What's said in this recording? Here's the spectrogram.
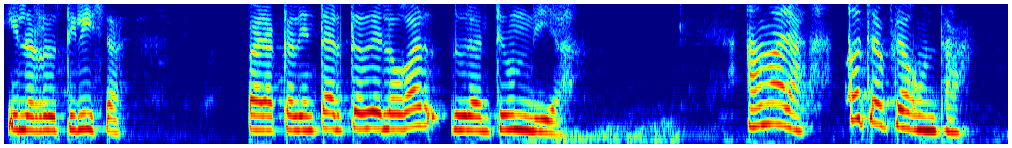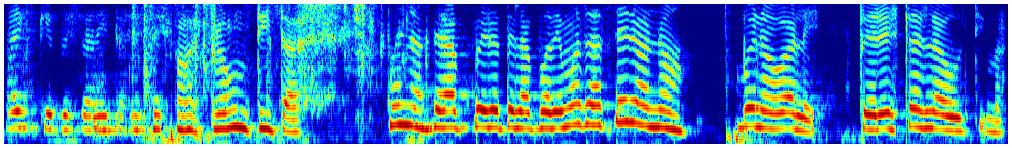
y lo reutiliza para calentar todo el hogar durante un día. Amara, otra pregunta. Ay, qué pesaditas estáis con las preguntitas. Bueno, te la, pero ¿te la podemos hacer o no? Bueno, vale, pero esta es la última,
